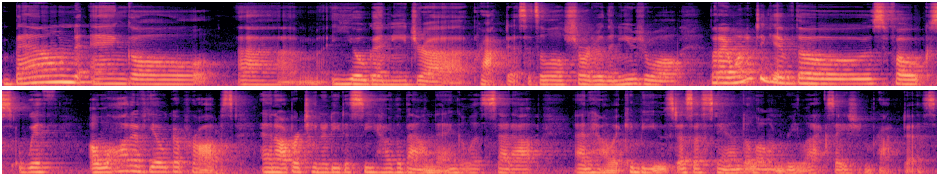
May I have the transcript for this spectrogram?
bound angle um, yoga nidra practice. It's a little shorter than usual, but I wanted to give those folks with a lot of yoga props an opportunity to see how the bound angle is set up and how it can be used as a standalone relaxation practice.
